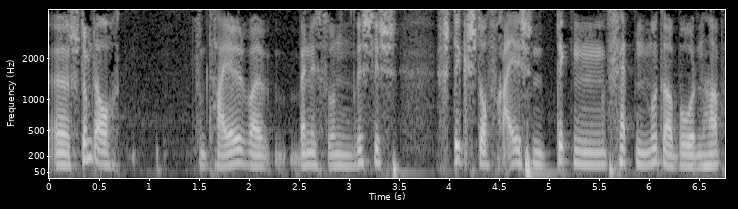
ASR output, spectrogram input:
Äh, stimmt auch zum Teil, weil wenn ich so einen richtig stickstoffreichen, dicken, fetten Mutterboden habe,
